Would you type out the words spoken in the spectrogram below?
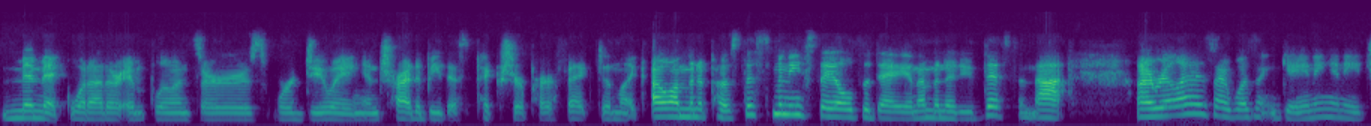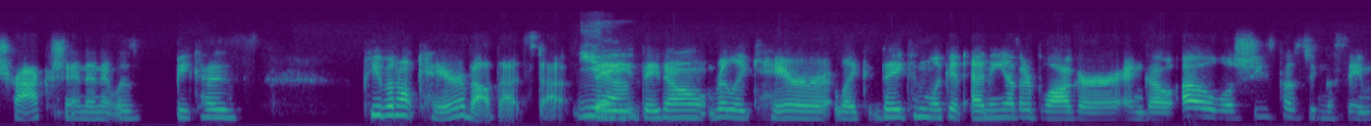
mimic what other influencers were doing and try to be this picture perfect and like, oh, I'm going to post this many sales a day and I'm going to do this and that. And I realized I wasn't gaining any traction and it was because people don't care about that stuff. Yeah. They they don't really care. Like they can look at any other blogger and go, "Oh, well she's posting the same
